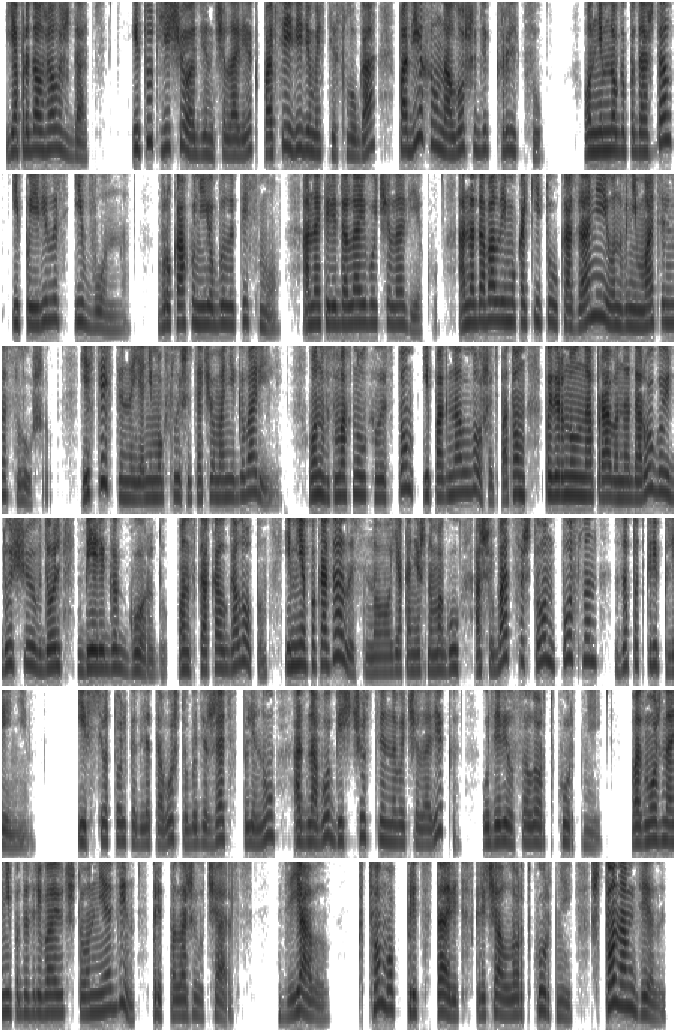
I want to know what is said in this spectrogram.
Я продолжал ждать. И тут еще один человек, по всей видимости слуга, подъехал на лошади к крыльцу. Он немного подождал, и появилась Ивонна. В руках у нее было письмо. Она передала его человеку. Она давала ему какие-то указания, и он внимательно слушал. Естественно, я не мог слышать, о чем они говорили. Он взмахнул хлыстом и погнал лошадь, потом повернул направо на дорогу, идущую вдоль берега к городу. Он скакал галопом, и мне показалось, но я, конечно, могу ошибаться, что он послан за подкреплением. И все только для того, чтобы держать в плену одного бесчувственного человека, — удивился лорд Куртней. Возможно, они подозревают, что он не один, — предположил Чарльз. Дьявол! «Кто мог представить?» — вскричал лорд Куртней. «Что нам делать?»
